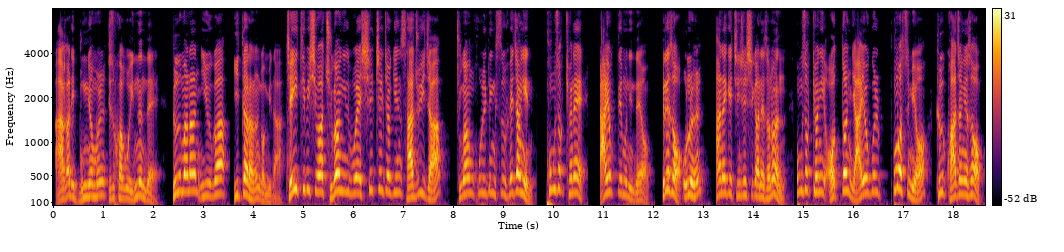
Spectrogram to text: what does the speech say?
아가리 묵념을 지속하고 있는데 그만한 이유가 있다라는 겁니다. JTBC와 중앙일보의 실질적인 사주이자 중앙홀딩스 회장인 홍석현의 야욕 때문인데요. 그래서 오늘 한에게 진실 시간에서는 홍석현이 어떤 야욕을 품었으며 그 과정에서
